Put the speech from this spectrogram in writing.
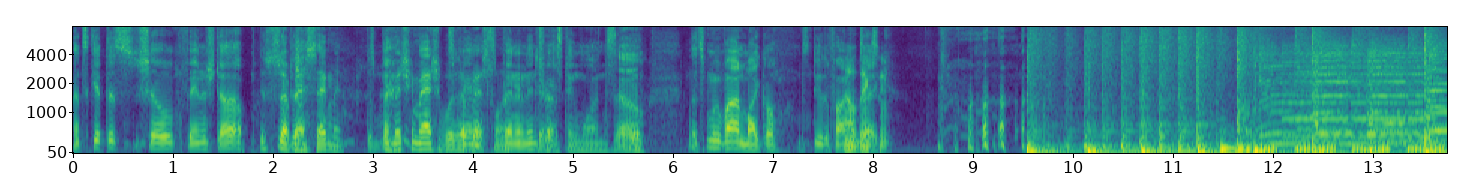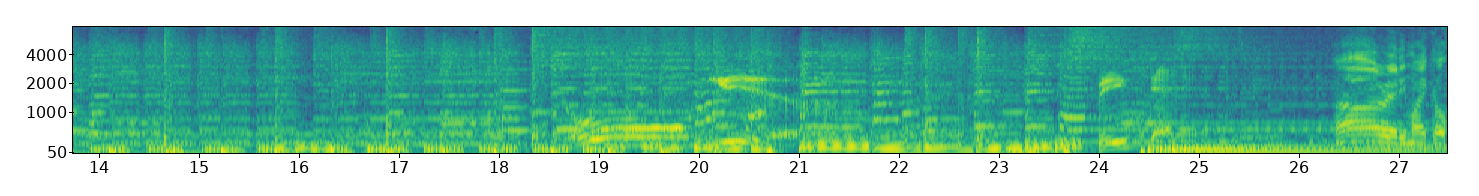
let's get this show finished up. This is our best segment. The Michigan mashup was our And best it's one. been an today. interesting one. So, let's move on, Michael. Let's do the final don't take. so. Oh, yeah. Big Daddy. Alrighty, Michael.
